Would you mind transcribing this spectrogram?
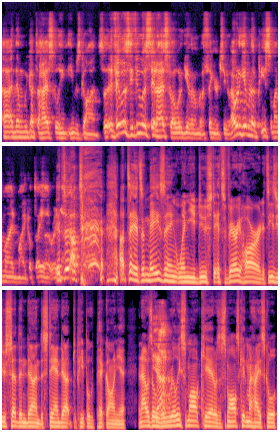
Uh, and then when we got to high school, he, he was gone. So if it was if he would have stayed in high school, I would have given him a thing or two. I would have given him a piece of my mind, Mike. I'll tell you that right it's now. A, I'll, t- I'll tell you, it's amazing when you do. St- it's very hard. It's easier said than done to stand up to people who pick on you. And I was always yeah. a really small kid. I was the smallest kid in my high school.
